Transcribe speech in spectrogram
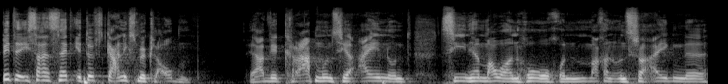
bitte, ich sage jetzt nicht, ihr dürft gar nichts mehr glauben. Ja, wir graben uns hier ein und ziehen hier Mauern hoch und machen unsere eigene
